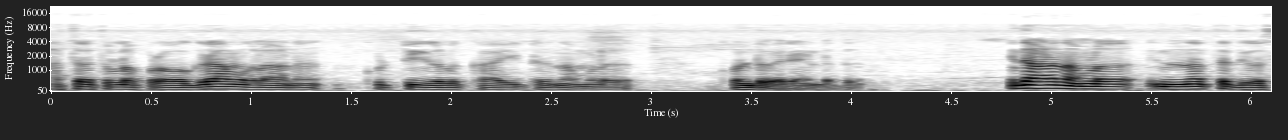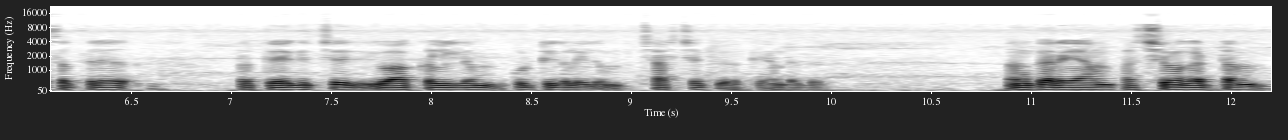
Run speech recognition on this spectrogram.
അത്തരത്തിലുള്ള പ്രോഗ്രാമുകളാണ് കുട്ടികൾക്കായിട്ട് നമ്മൾ കൊണ്ടുവരേണ്ടത്. ഇതാണ് നമ്മൾ ഇന്നത്തെ ദിവസത്തിൽ പ്രത്യേകിച്ച് യുവാക്കളിലും കുട്ടികളിലും ചർച്ചയ്ക്ക് വെക്കേണ്ടത്. നമുക്കറിയാം പശ്ചിമഘട്ടം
